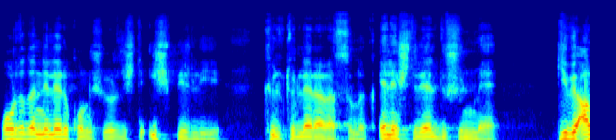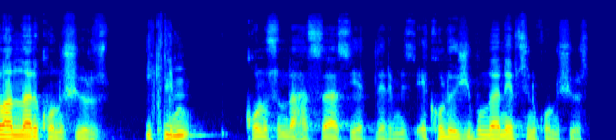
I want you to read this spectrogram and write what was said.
Orada da neleri konuşuyoruz? İşte işbirliği, kültürler arasılık, eleştirel düşünme gibi alanları konuşuyoruz. İklim konusunda hassasiyetlerimiz, ekoloji bunların hepsini konuşuyoruz.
